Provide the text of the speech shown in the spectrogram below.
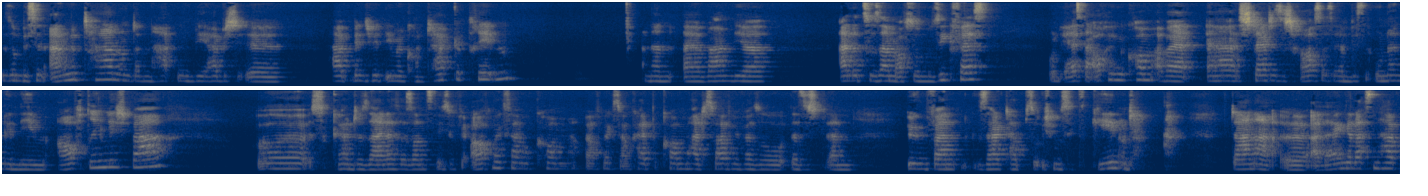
so ein bisschen angetan und dann hatten wir, habe ich, äh, hab, bin ich mit ihm in Kontakt getreten und dann äh, waren wir alle zusammen auf so einem Musikfest und er ist da auch hingekommen, aber äh, es stellte sich raus, dass er ein bisschen unangenehm aufdringlich war. Äh, es könnte sein, dass er sonst nicht so viel Aufmerksam bekommen, Aufmerksamkeit bekommen hat. Es war auf jeden Fall so, dass ich dann irgendwann gesagt habe, so ich muss jetzt gehen und Dana äh, allein gelassen habe,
